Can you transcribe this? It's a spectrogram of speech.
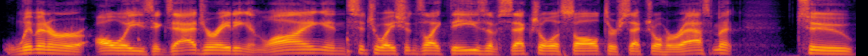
women are always exaggerating and lying in situations like these of sexual assault or sexual harassment to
